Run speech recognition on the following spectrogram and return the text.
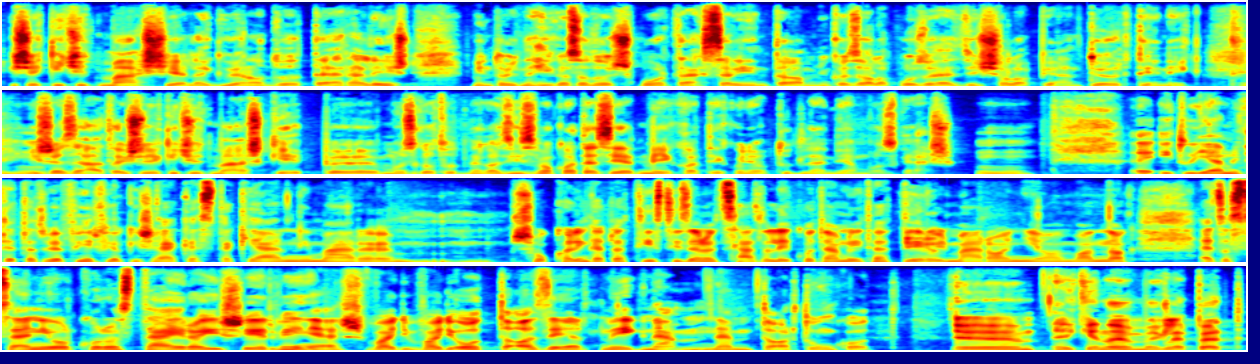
és egy kicsit más jellegűen adod a terhelést, mint hogy nekik az adott sporták szerint, amik az alapozó edzés alapján történik. Uh-huh. És ezáltal is egy kicsit másképp mozgatod meg az izmokat, ezért még hatékonyabb tud lenni a mozgás. Uh-huh. Itt ugye említetted, hogy a férfiak is elkezdtek járni már sokkal inkább, tehát 10-15 százalékot említettél, Igen. hogy már annyian vannak. Ez a senior korosztályra is érvényes? Vagy, vagy ott azért azért még nem, nem tartunk ott. Ö, egyébként nagyon meglepett,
